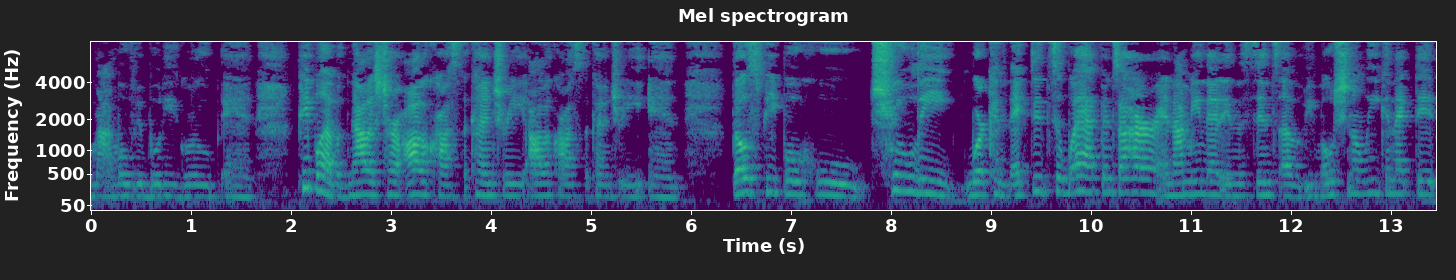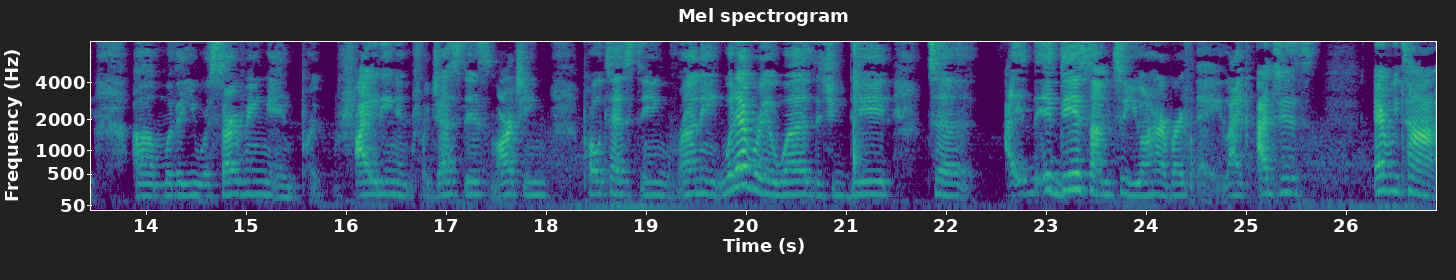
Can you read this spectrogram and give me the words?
my movie booty group, and people have acknowledged her all across the country, all across the country. And those people who truly were connected to what happened to her, and I mean that in the sense of emotionally connected, um, whether you were serving and fighting and for justice, marching, protesting, running, whatever it was that you did to it did something to you on her birthday. Like I just every time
